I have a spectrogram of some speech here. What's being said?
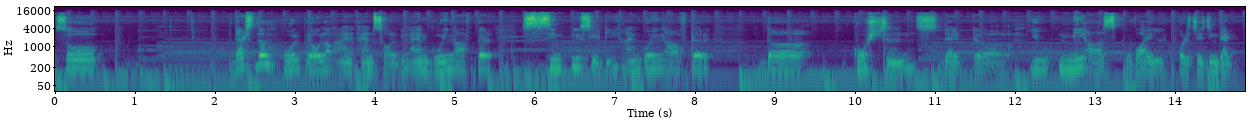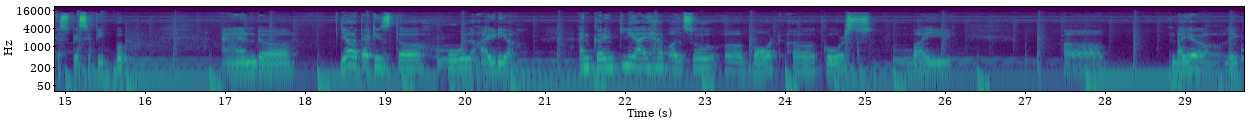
So that's the whole problem i am solving. I am going after simplicity. I am going after the questions that uh, you may ask while purchasing that specific book. And uh, yeah that is the whole idea. And currently i have also uh, bought a course by uh, by a like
